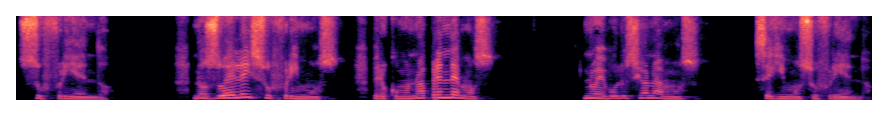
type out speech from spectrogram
sufriendo. Nos duele y sufrimos, pero como no aprendemos, no evolucionamos, seguimos sufriendo.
